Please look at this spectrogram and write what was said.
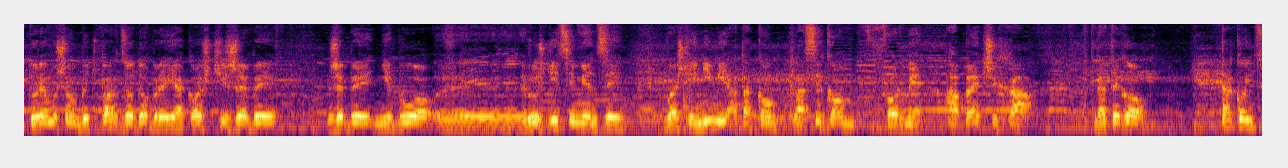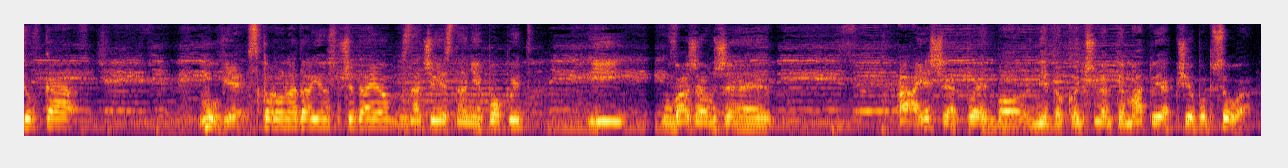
które muszą być bardzo dobrej jakości, żeby, żeby nie było y, różnicy między właśnie nimi a taką klasyką w formie AB czy H. Dlatego ta końcówka mówię, skoro nadal ją sprzedają, znaczy jest na nie popyt i uważam, że a, jeszcze jak powiem, bo nie dokończyłem tematu, jak się popsuła.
